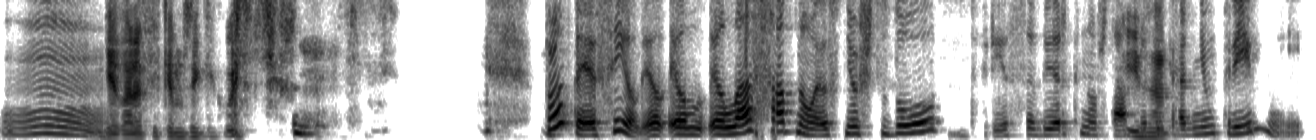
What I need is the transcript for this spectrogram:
Hum. E agora ficamos aqui com este. Pronto, é assim, ele, ele, ele, lá sabe, não é? O senhor estudou, deveria saber que não está a praticar nenhum crime. E...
